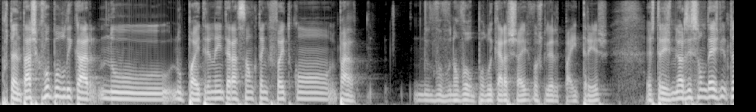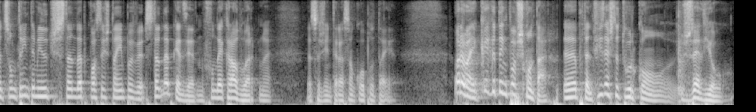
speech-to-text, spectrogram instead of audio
Portanto, acho que vou publicar no, no Patreon a interação que tenho feito com. Pá, não vou publicar as 6, vou escolher pá, aí 3. As 3 melhores e são 10 minutos, portanto são 30 minutos de stand-up que vocês têm para ver. Stand-up quer dizer, no fundo é crowdwork, não é? Ou seja, interação com a plateia. Ora bem, o que é que eu tenho para vos contar? Uh, portanto, fiz esta tour com José Diogo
